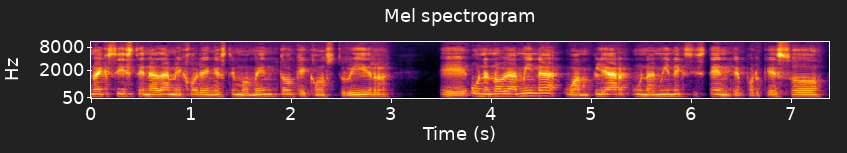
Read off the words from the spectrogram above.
no existe nada mejor en este momento que construir eh, una nueva mina o ampliar una mina existente, porque eso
